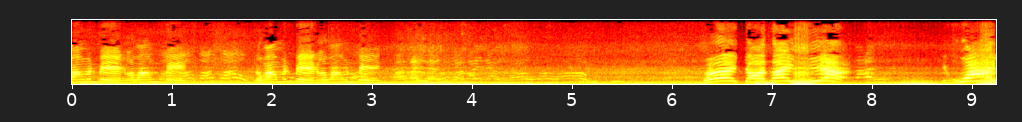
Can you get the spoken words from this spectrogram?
วังมันเบรกระวังมันเบรกระวังมันเบรกระวังมันเบรกเฮ้ยจอดไปเฮียไอ้ควาย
